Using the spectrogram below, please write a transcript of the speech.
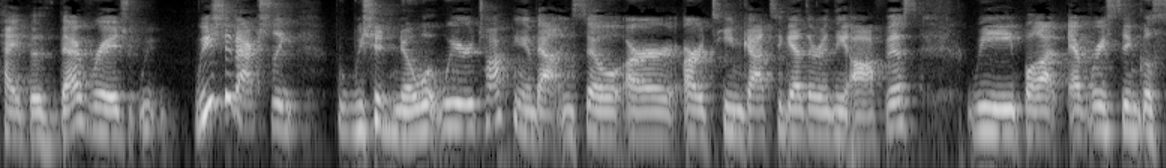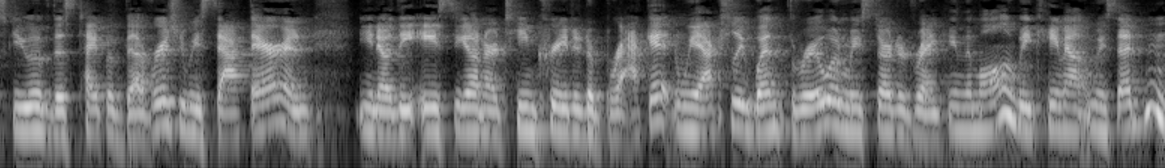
type of beverage we, we should actually we should know what we were talking about. And so our our team got together in the office. We bought every single SKU of this type of beverage and we sat there and you know the ac on our team created a bracket and we actually went through and we started ranking them all and we came out and we said hmm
